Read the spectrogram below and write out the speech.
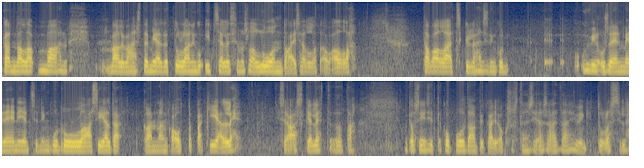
kannalla maahan. Mä olin vähän sitä mieltä, että tullaan niin itselle semmoisella luontaisella tavalla. tavalla että kyllähän se niin kuin hyvin usein menee niin, että se niin kuin rullaa sieltä kannan kautta päkiälle se askel. Että tota, tosin sitten kun puhutaan pikajuoksusta, niin siellä saadaan hyvinkin tulla sillä,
